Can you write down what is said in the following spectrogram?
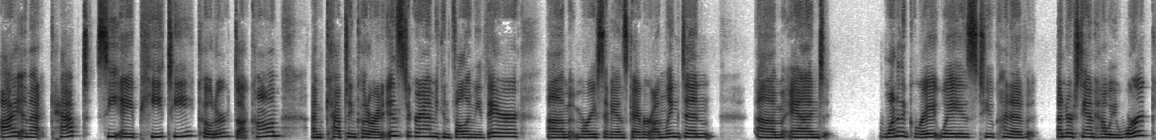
I am at capt, C A P T coder.com. I'm Captain Coder on Instagram. You can follow me there. Um, Marisa Vanskiver on LinkedIn. Um, and one of the great ways to kind of understand how we work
